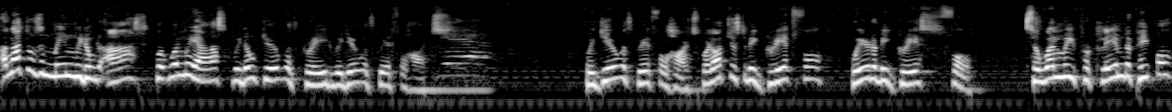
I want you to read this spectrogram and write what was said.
And that doesn't mean we don't ask, but when we ask, we don't do it with greed, we do it with grateful hearts. Yeah. We do it with grateful hearts. We're not just to be grateful, we're to be graceful. So when we proclaim to people,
